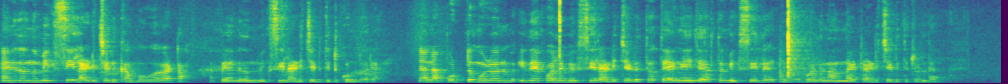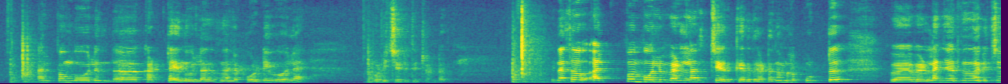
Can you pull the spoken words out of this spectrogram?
ഞാനിതൊന്ന് മിക്സിയിൽ അടിച്ചെടുക്കാൻ പോവുക കേട്ടോ. അപ്പോൾ ഞാനിതൊന്ന് മിക്സിയിൽ അടിച്ചെടുത്തിട്ട് കൊണ്ടുവരാം. ഞാൻ ആ പുട്ട് മുഴുവനും ഇതേപോലെ മിക്സിയിൽ അടിച്ചെടുത്തു. തേങ്ങയും ചേർത്ത് മിക്സിയിൽ ഇതേപോലെ നന്നായിട്ട് അടിച്ചെടുത്തിട്ടുണ്ട്. അല്പം പോലും കട്ടയൊന്നുമില്ലാതെ നല്ല പൊടി പോലെ പൊടിച്ചെടുത്തിട്ടുണ്ട്. ഇതിനകത്ത് അല്പം പോലും വെള്ളം ചേർക്കരുത് കേട്ടോ. നമ്മൾ പുട്ട് വെള്ളം ചേർത്ത് നനച്ച്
